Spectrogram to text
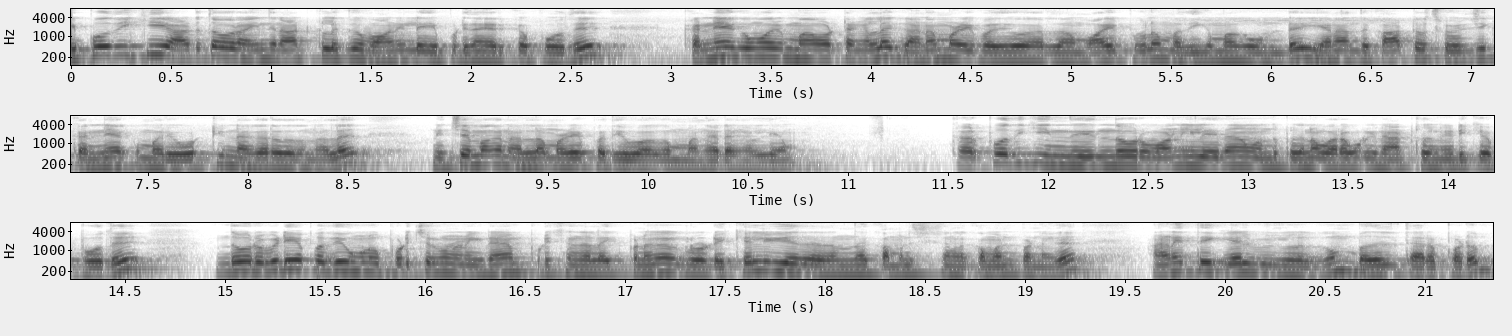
இப்போதைக்கு அடுத்த ஒரு ஐந்து நாட்களுக்கு வானிலை இப்படி தான் இருக்க போது கன்னியாகுமரி மாவட்டங்களில் கனமழை பதிவாகிறதான வாய்ப்புகளும் அதிகமாக உண்டு. ஏன்னா அந்த காற்று சுழற்சி கன்னியாகுமரி ஒட்டி நகர்றதுனால நிச்சயமாக நல்ல மழை பதிவாகும் அந்த இடங்கள்லையும். தற்போதைக்கு இந்த இந்த ஒரு வானிலை தான் வந்து பார்த்தீங்கன்னா வரக்கூடிய நாட்கள் நீடிக்க போகுது. இந்த ஒரு வீடியோ பதிவு உங்களுக்கு பிடிச்சிருக்கும்னு நினைக்கிறேன். பிடிச்சிருந்தா லைக் பண்ணுங்கள் உங்களுடைய கேள்வி எதாவது இருந்தால் கமெண்ட் செக்ஷனில் கமெண்ட் பண்ணுங்கள் அனைத்து கேள்விகளுக்கும் பதில் தரப்படும்.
